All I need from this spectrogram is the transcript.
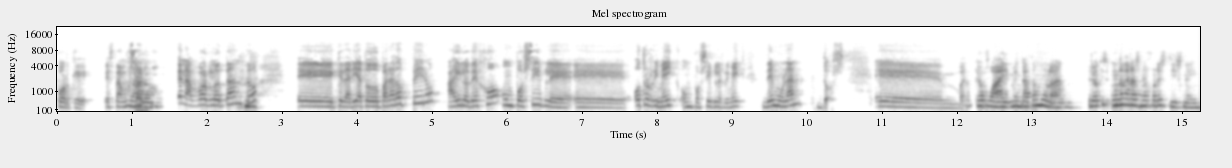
porque estamos en Claro. cuarentena, por lo tanto, eh, quedaría todo parado, pero ahí lo dejo, un posible, eh, otro remake, un posible remake de Mulan 2. Eh, bueno, Qué guay, me encanta Mulan. Creo que es una de las mejores Disney.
